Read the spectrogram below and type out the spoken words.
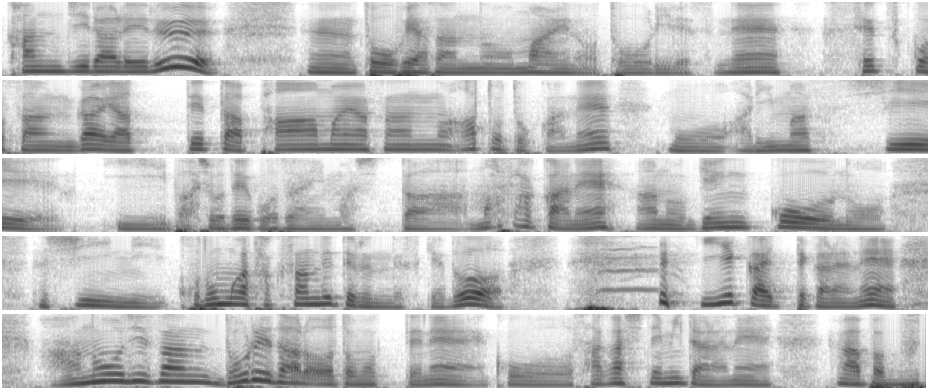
感じられる、うん、豆腐屋さんの前の通りですね。節子さんがやってたパーマ屋さんの後とかね、もうありますし、いい場所でございました。まさかね、あの原稿のシーンに子供がたくさん出てるんですけど、家帰ってからね、あのおじさんどれだろうと思ってね、こう探してみたらね、やっぱ仏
